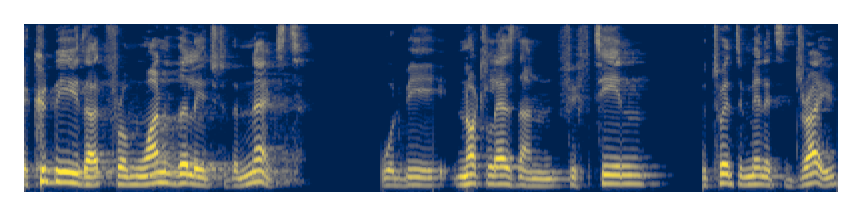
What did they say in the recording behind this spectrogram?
it could be that from one village to the next would be not less than 15 to 20 minutes drive,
